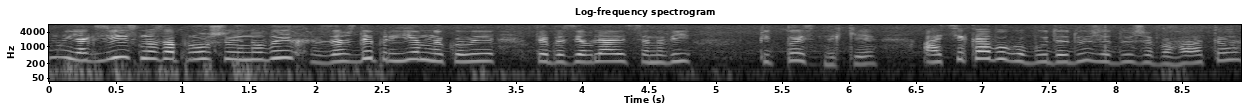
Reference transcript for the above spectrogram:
Ну, як звісно, запрошую нових. Завжди приємно, коли в тебе з'являються нові підписники. А цікавого буде дуже-дуже багато.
